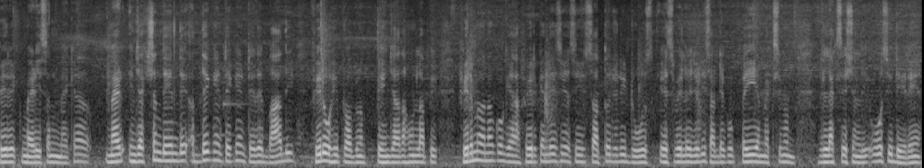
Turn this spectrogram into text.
ਫਿਰ ਇੱਕ ਮੈਡੀਸਨ ਮੈਂ ਕਿਹਾ ਮੈਡ ਇੰਜੈਕਸ਼ਨ ਦੇਣ ਦੇ ਅੱਧੇ ਘੰਟੇ ਘੰਟੇ ਦੇ ਬਾਅਦ ਹੀ ਫਿਰ ਉਹੀ ਪ੍ਰੋਬਲਮ ਪੇਨ ਜ਼ਿਆਦਾ ਹੋਣ ਲੱਗ ਪਈ। ਫਿਰ ਮੈਂ ਉਹਨਾਂ ਕੋਲ ਗਿਆ, ਫਿਰ ਕਹਿੰਦੇ ਸੀ, ਅਸੀਂ ਸਭ ਤੋਂ ਜਿਹੜੀ ਡੋਜ਼ ਇਸ ਵੇਲੇ ਜਿਹੜੀ ਸਾਡੇ ਕੋਲ ਪਈ ਹੈ ਮੈਕਸਿਮਮ ਰਿਲੈਕਸੇਸ਼ਨ ਲਈ, ਉਹ ਅਸੀਂ ਦੇ ਰਹੇ ਹਾਂ।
